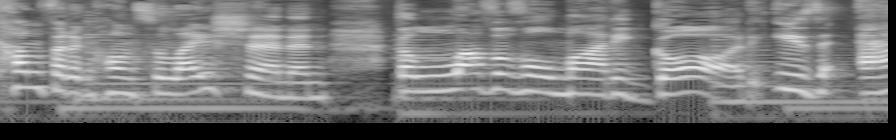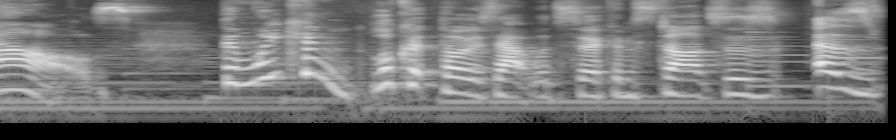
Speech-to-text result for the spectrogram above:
comfort and consolation and the love of Almighty God is ours, then we can look at those outward circumstances as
